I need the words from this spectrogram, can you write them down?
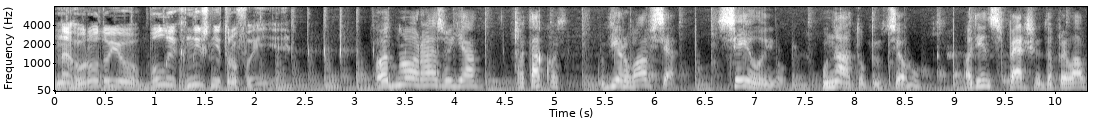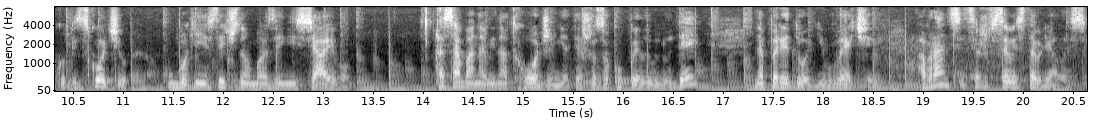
Нагородою були книжні трофеї. Одного разу я отак от вірвався силою у натовпі в цьому. Один з перших до прилавку підскочив у букіністичному магазині Сяйво. А саме на надходження, те, що закупили у людей напередодні ввечері, а вранці це ж все виставлялося.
